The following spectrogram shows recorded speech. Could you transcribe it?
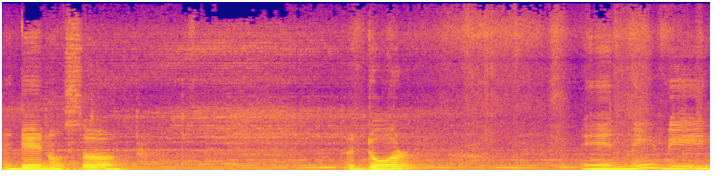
And then also a door. And maybe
